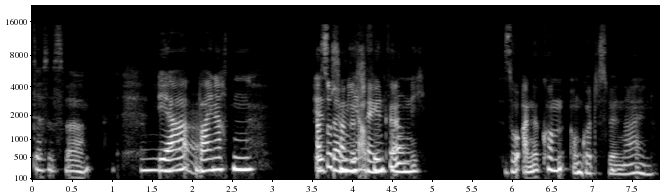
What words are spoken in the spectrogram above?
das ist wahr. Ja, Weihnachten Hast ist du bei schon mir auf jeden Geschenke? Fall noch nicht so angekommen. Um Gottes Willen, nein.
